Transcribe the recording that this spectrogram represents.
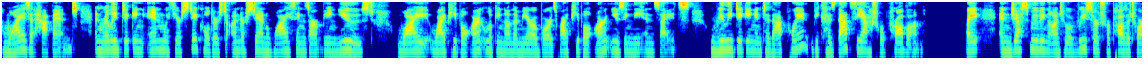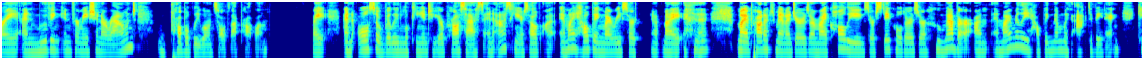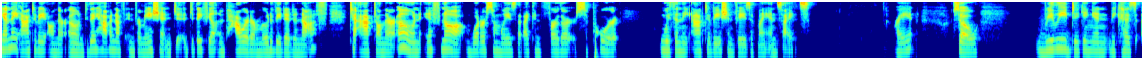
why has it happened and really digging in with your stakeholders to understand why things aren't being used why why people aren't looking on the miro boards why people aren't using the insights really digging into that point because that's the actual problem right? And just moving on to a research repository and moving information around probably won't solve that problem right? And also really looking into your process and asking yourself am i helping my research uh, my my product managers or my colleagues or stakeholders or whomever? Um, am i really helping them with activating? Can they activate on their own? Do they have enough information? Do, do they feel empowered or motivated enough to act on their own? If not what are some ways that i can further support within the activation phase of my insights? Right? So really digging in because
